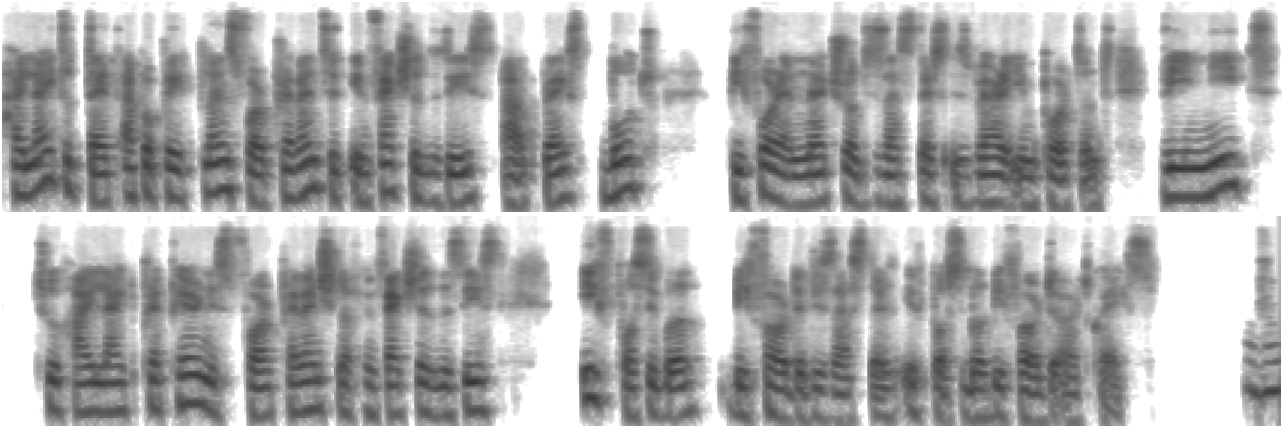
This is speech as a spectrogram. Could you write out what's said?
Highlighted that appropriate plans for preventive infectious disease outbreaks, both before and natural disasters, is very important. We need to highlight preparedness for prevention of infectious disease if possible, before the disasters, if possible, before the earthquakes. Mm-hmm.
